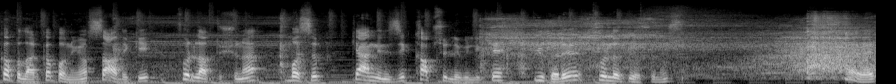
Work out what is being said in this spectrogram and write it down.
Kapılar kapanıyor. Sağdaki fırlat tuşuna basıp kendinizi kapsülle birlikte yukarı fırlatıyorsunuz. Evet,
